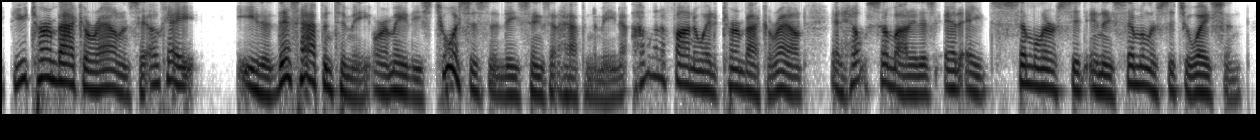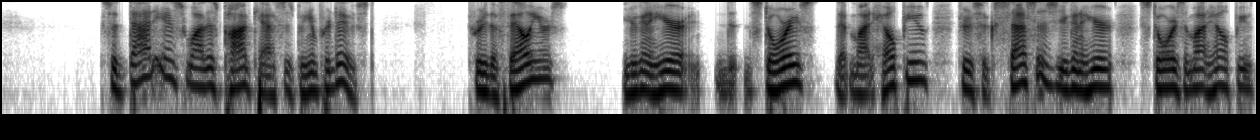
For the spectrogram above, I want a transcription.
if you turn back around and say, okay, either this happened to me or I made these choices and these things that happened to me. Now I'm going to find a way to turn back around and help somebody that's at a similar in a similar situation. So that is why this podcast is being produced. Through the failures, you're going to hear stories that might help you. Through successes, you're going to hear stories that might help you.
